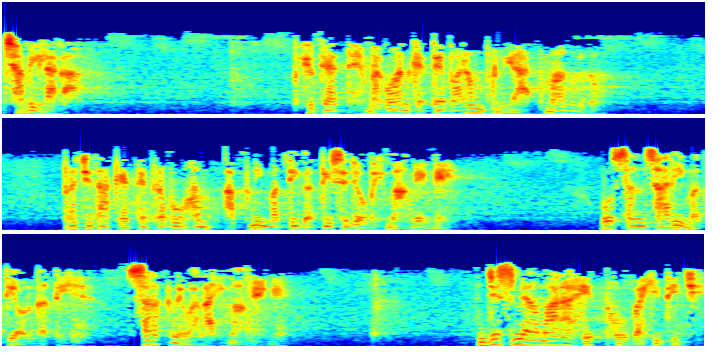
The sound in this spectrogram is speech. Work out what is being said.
अच्छा भी लगा। फिर कहते हैं, भगवान कहते हैं, वरम प्रियात मांग लो। प्रचिता कहते प्रभु, हम अपनी मति गति से जो भी मांगेंगे, वो संसारी मति और गति है। सरकने वाला ही मांगेंगे। जिसमें हमारा हित हो, वही दीजिए।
